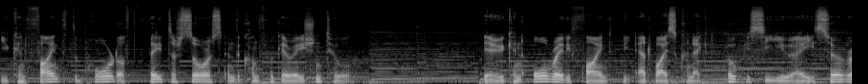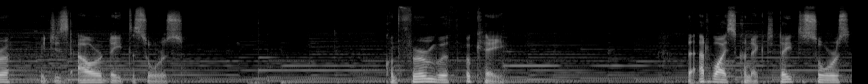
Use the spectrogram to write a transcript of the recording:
You can find the port of the data source in the configuration tool. There you can already find the atvise Connect OPC UA server, which is our data source confirm with OK. The atvise Connect data source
